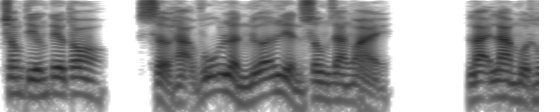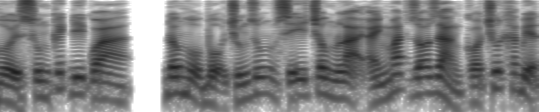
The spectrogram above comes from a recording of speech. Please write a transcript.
Trong tiếng kêu to, sở hạ vũ lần nữa liền xông ra ngoài. Lại là một hồi xung kích đi qua đông hồ bộ chúng dũng sĩ trông lại ánh mắt rõ ràng có chút khác biệt,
